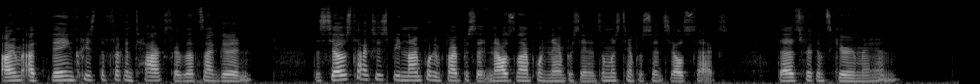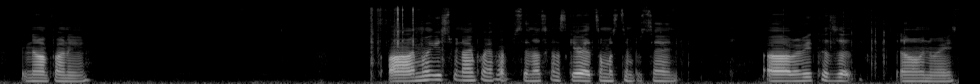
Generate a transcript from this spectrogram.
I'm uh, they increased the freaking tax, guys. That's not good. The sales tax used to be nine point five percent. Now it's nine point nine percent. It's almost ten percent sales tax. That is freaking scary, man. Not funny. Uh, I it used to be nine point five percent. That's kind of scary. That's almost ten percent. Uh, maybe because it. Oh, anyways.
